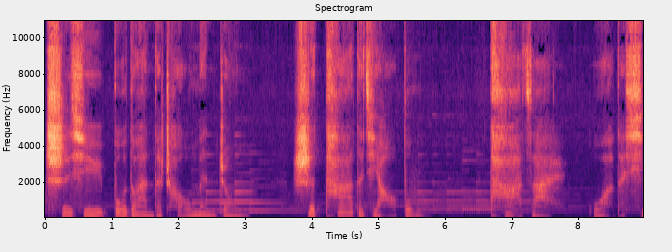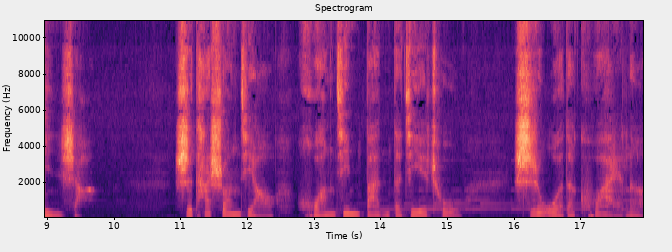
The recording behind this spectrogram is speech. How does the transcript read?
持续不断的愁闷中，是他的脚步踏在我的心上，是他双脚黄金般的接触，使我的快乐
